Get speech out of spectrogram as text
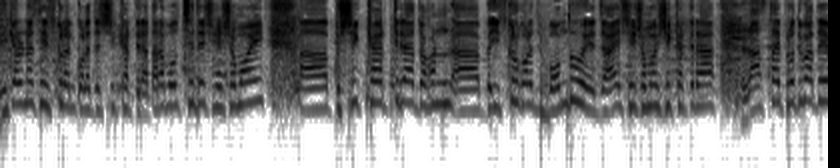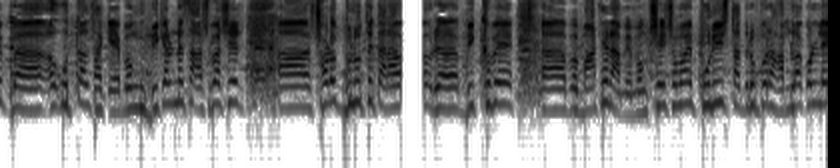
ভিকারুনাস স্কুল অ্যান্ড কলেজের শিক্ষার্থীরা। তারা বলছে যে, সেই সময় শিক্ষার্থীরা যখন স্কুল কলেজ বন্ধ হয়ে যায়, সেই সময় শিক্ষার্থীরা রাস্তায় প্রতিবাদে উত্তাল থাকে এবং ভিকারুনাস আশপাশের সড়কগুলোতে তারা বিক্ষোভে মাঠে নামে এবং সেই সময় পুলিশ তাদের উপর হামলা করলে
